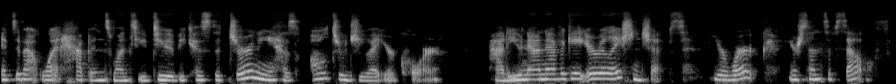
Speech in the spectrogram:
it's about what happens once you do, because the journey has altered you at your core. How do you now navigate your relationships, your work, your sense of self?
